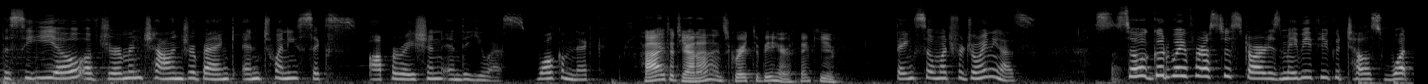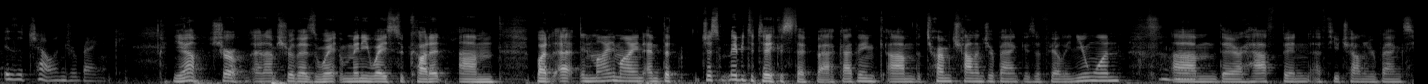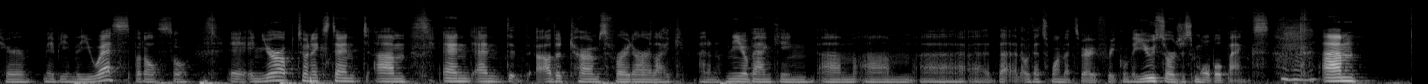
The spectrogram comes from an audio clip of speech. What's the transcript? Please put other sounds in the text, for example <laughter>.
the CEO of German Challenger Bank N26 operation in the US. Welcome, Nick. Hi, Tatiana. It's great to be here. Thank you. Thanks so much for joining us. So, a good way for us to start is maybe if you could tell us what is a challenger bank. Yeah, sure, and I'm sure there's way, many ways to cut it. Um, but uh, in my mind, and the, just maybe to take a step back, I think um, the term challenger bank is a fairly new one. Mm-hmm. Um, there have been a few challenger banks here, maybe in the U.S., but also in Europe to an extent. Um, and and other terms for it are like I don't know, neobanking. Um, um, uh, that, oh, that's one that's very frequently used, or just mobile banks. Mm-hmm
